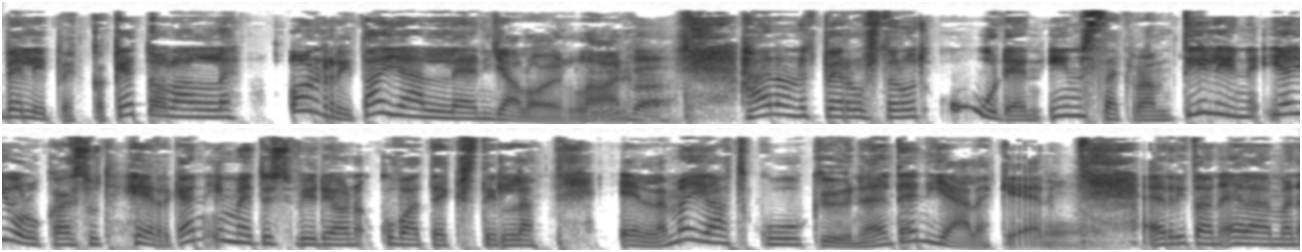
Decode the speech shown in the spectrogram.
veli-Pekka Ketolalle on Rita jälleen jaloillaan. Hyvä. Hän on nyt perustanut uuden Instagram-tilin ja julkaissut herkän imetysvideon kuvatekstillä Elämä jatkuu kyynelten jälkeen. Oh. Ritan elämän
